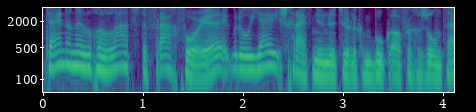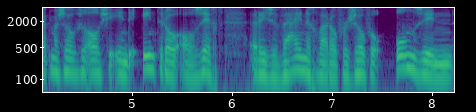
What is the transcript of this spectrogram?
Tijn, dan nog een laatste vraag voor je. Ik bedoel, jij schrijft nu natuurlijk een boek over gezondheid, maar zoals je in de intro al zegt, er is weinig waarover zoveel onzin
